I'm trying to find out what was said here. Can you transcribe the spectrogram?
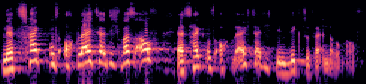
und er zeigt uns auch gleichzeitig was auf? Er zeigt uns auch gleichzeitig den Weg zur Veränderung auf.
